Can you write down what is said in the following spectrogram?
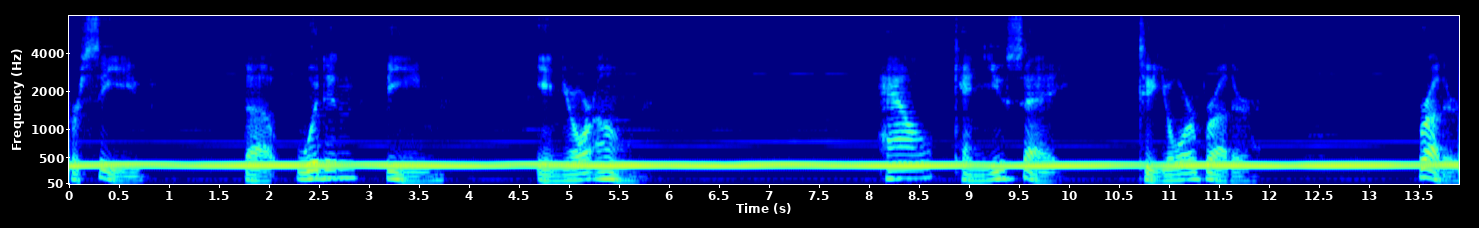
perceive the wooden beam in your own? Can you say to your brother, Brother,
